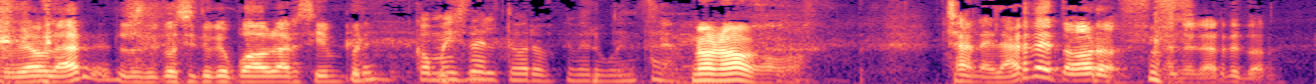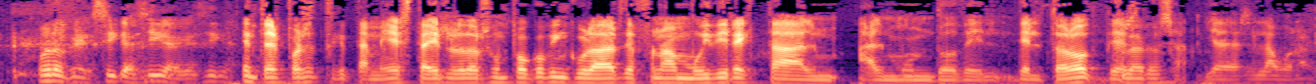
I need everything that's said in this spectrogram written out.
No voy a hablar. Es el único sitio que puedo hablar siempre. Coméis del toro, qué vergüenza. No, no. Chanelar de toros. Chanelar de toros. Bueno, que siga, siga, que siga. Entonces, pues que también estáis los dos un poco vinculados de forma muy directa al, al mundo del, del toro, de, o sea, ya desde laboral.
